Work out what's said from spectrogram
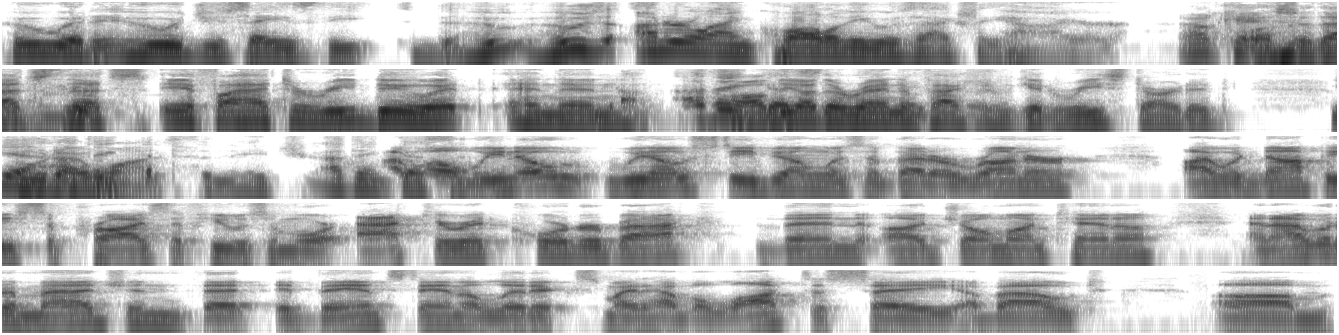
who would who would you say is the who whose underlying quality was actually higher? Okay, so that's that's if I had to redo it, and then Yeah, I think all the other the random nature. factors would get restarted. Yeah, Who'd I think want? that's the nature. I think that's well, the we know we know Steve Young was a better runner. I would not be surprised if he was a more accurate quarterback than uh, Joe Montana, and I would imagine that advanced analytics might have a lot to say about um,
